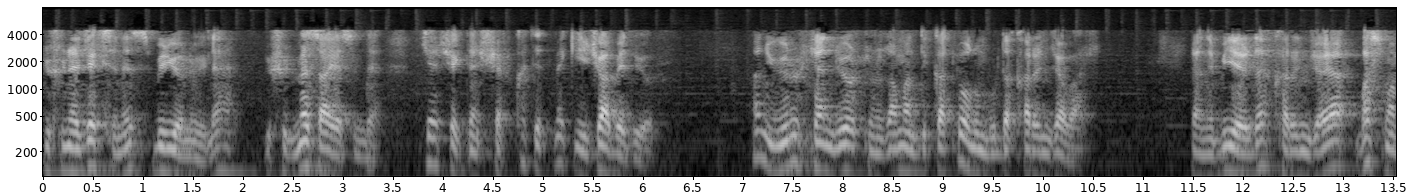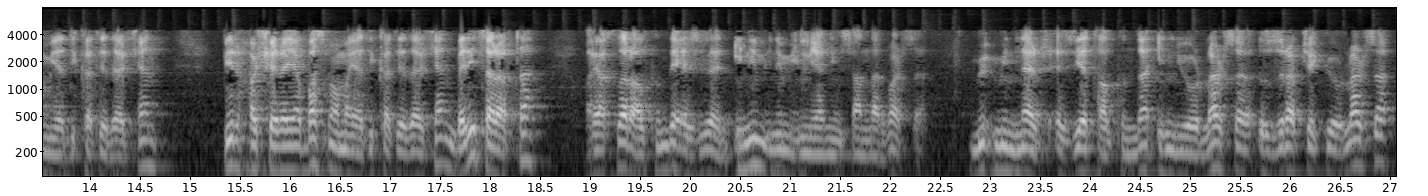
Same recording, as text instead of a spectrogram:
Düşüneceksiniz bir yönüyle, düşünme sayesinde gerçekten şefkat etmek icap ediyor. Hani yürürken diyorsunuz aman dikkatli olun burada karınca var. Yani bir yerde karıncaya basmamaya dikkat ederken, bir haşereye basmamaya dikkat ederken beri tarafta ayaklar altında ezilen, inim inim inleyen insanlar varsa, müminler eziyet altında inliyorlarsa, ızdırap çekiyorlarsa,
